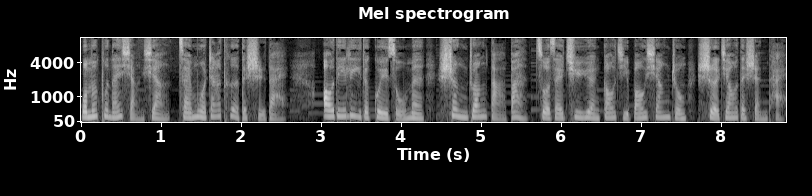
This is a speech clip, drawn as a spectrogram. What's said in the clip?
我们不难想象，在莫扎特的时代，奥地利的贵族们盛装打扮，坐在剧院高级包厢中社交的神态，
